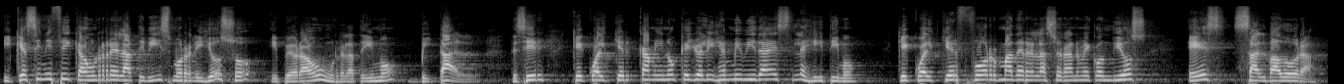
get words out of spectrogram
¿Y qué significa un relativismo religioso? Y peor aún, un relativismo vital. Decir que cualquier camino que yo elija en mi vida es legítimo, que cualquier forma de relacionarme con Dios es salvadora,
